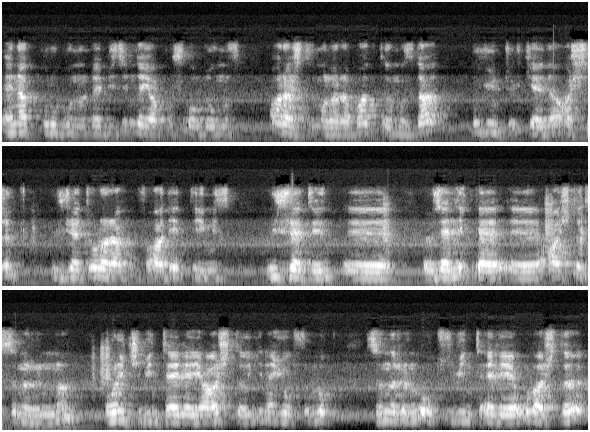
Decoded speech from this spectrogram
ENAK grubunun ve bizim de yapmış olduğumuz araştırmalara baktığımızda bugün Türkiye'de açlık ücreti olarak ifade ettiğimiz ücretin e, özellikle e, açlık sınırının 12 bin TL'yi aştığı, yine yoksulluk sınırının 30 bin TL'ye ulaştığı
